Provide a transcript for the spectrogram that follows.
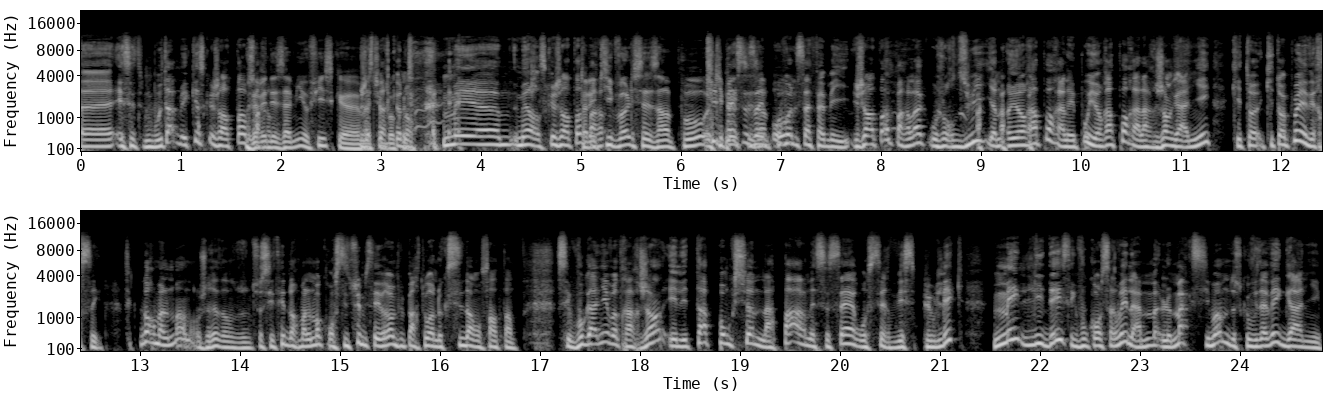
Euh, et c'est une boutade. Mais qu'est-ce que j'entends Vous par... avez des amis au fisc, euh, Mathieu J'espère que non. Bocoté Mais, euh, mais non, ce que j'entends par... qui vole ses impôts qui paie ses impôts vole sa famille. J'entends par là qu'aujourd'hui, il y, a un rapport à l'impôt, il y a un rapport à l'argent gagné qui est un, qui est un peu inversé. C'est que normalement, je dirais dans une société normalement constituée, mais c'est vrai un peu partout en Occident, on s'entend. C'est vous gagnez votre argent et l'État ponctionne la part nécessaire au service public, mais l'idée, c'est que vous conservez le maximum de ce que vous avez gagné.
